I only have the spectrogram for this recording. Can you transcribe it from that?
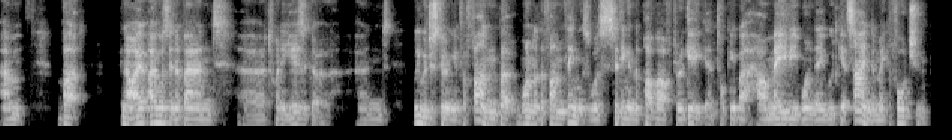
Um, but you know, I, I was in a band uh, 20 years ago, and we were just doing it for fun. But one of the fun things was sitting in the pub after a gig and talking about how maybe one day we'd get signed and make a fortune.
